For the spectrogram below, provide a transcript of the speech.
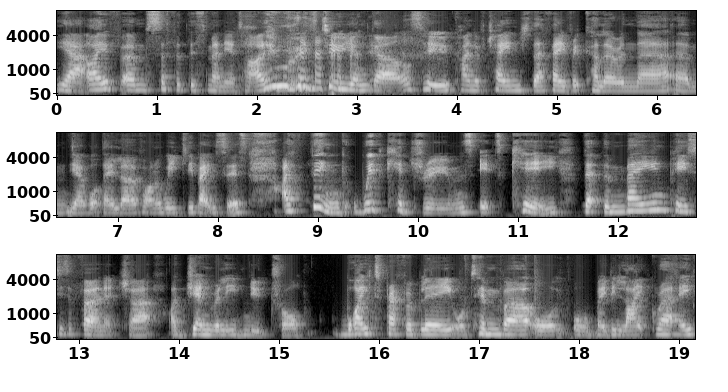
yeah, I've um, suffered this many a time with two young girls who kind of change their favourite colour and their um, yeah what they love on a weekly basis. I think with kids' rooms, it's key that the main pieces of furniture are generally neutral. White preferably or timber or or maybe light grey.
